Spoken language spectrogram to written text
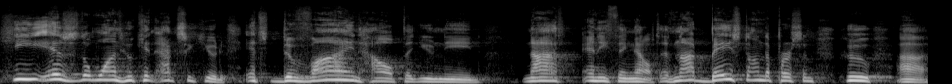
He is the one who can execute it. It's divine help that you need, not anything else. It's not based on the person who, uh,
